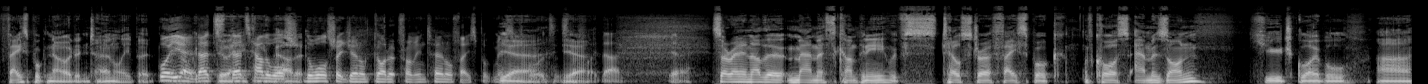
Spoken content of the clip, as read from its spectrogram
Facebook know it internally, but Well, yeah, that's that's how the Wall, the Wall Street Journal got it from internal Facebook message Yeah, boards and yeah. stuff like that. Yeah. So, I ran another mammoth company with Telstra, Facebook, of course, Amazon, huge global uh,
